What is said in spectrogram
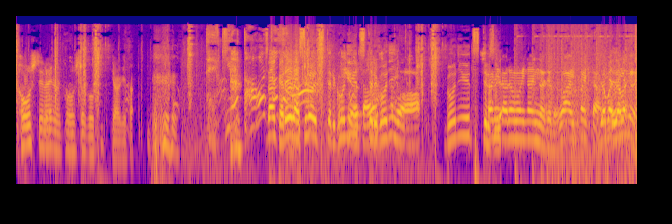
倒してないのに倒したぞって言ってあげた。なんかレーダーすごい映ってる。5人映ってる、5人。わ5人映ってる下に誰もいないんだけど。うわ、いっぱいいた。やばいやばい。やば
